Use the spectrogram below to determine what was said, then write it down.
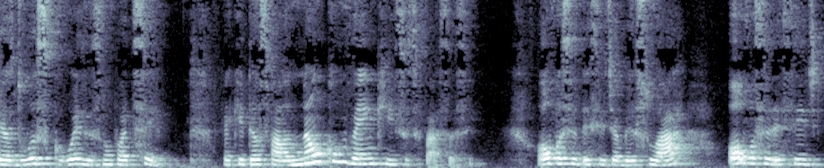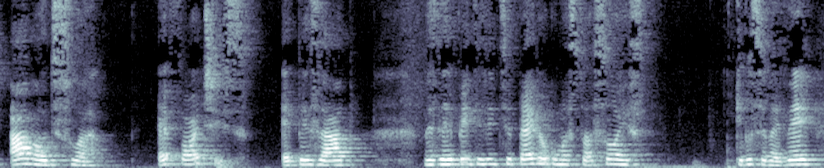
Porque as duas coisas não pode ser. Porque aqui Deus fala, não convém que isso se faça assim. Ou você decide abençoar, ou você decide amaldiçoar. É forte isso, é pesado. Mas de repente a gente se pega em algumas situações que você vai ver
